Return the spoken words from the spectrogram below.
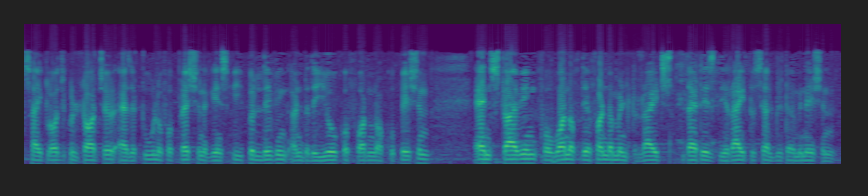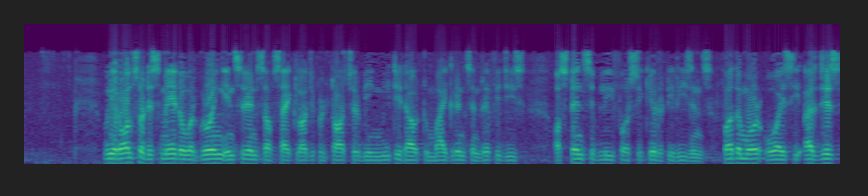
psychological torture as a tool of oppression against people living under the yoke of foreign occupation and striving for one of their fundamental rights, that is, the right to self-determination. We are also dismayed over growing incidents of psychological torture being meted out to migrants and refugees ostensibly for security reasons. Furthermore, OIC urges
